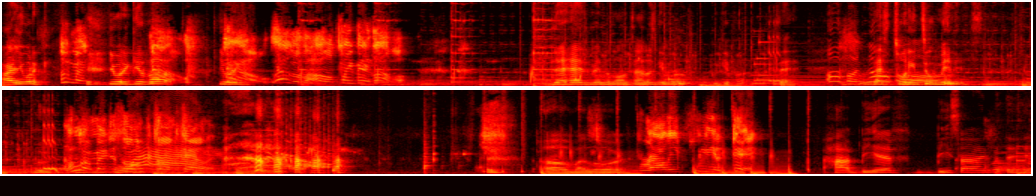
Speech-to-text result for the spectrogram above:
All right, you wanna Who you wanna give No. up? You no. wanna? That was a whole three minute level. That has been a long time. Let's give up. We give up. 'Cause That, Oh no! that's 22 minutes. Who made this song wow. County? Oh my lord. Rally, you a dick. Hot BF B side? What the heck?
